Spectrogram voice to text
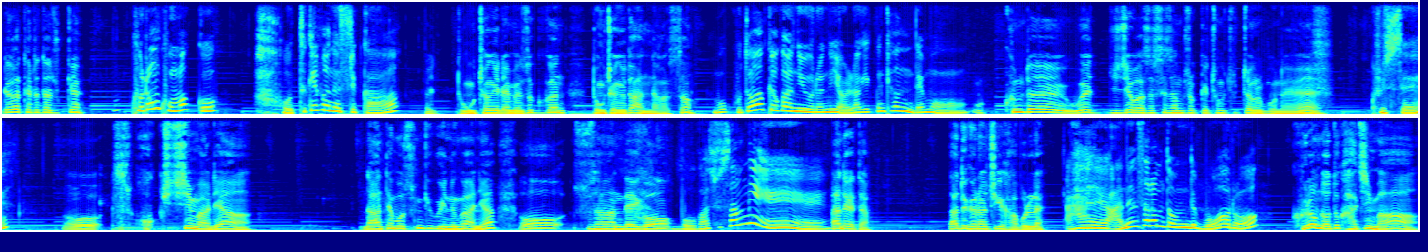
내가 데려다 줄게. 그럼 고맙고. 아, 어떻게 변했을까? 아이, 동창이라면서 그건 동창회도 안 나갔어? 뭐 고등학교 간 이후로는 연락이 끊겼는데 뭐. 어, 근데 왜 이제 와서 새삼스럽게 청첩장을 보내? 글쎄. 어 혹시 말이야 나한테 뭐 숨기고 있는 거 아니야? 어 수상한데 이거 뭐가 수상해. 안 되겠다. 나도 결혼식에 가볼래. 아, 아는 사람도 없는데 뭐하러? 그럼 너도 가지 마.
